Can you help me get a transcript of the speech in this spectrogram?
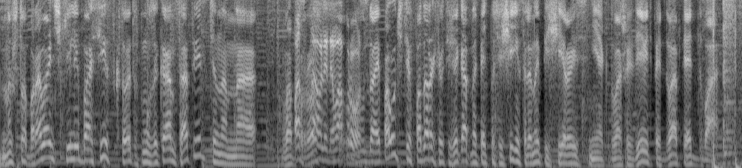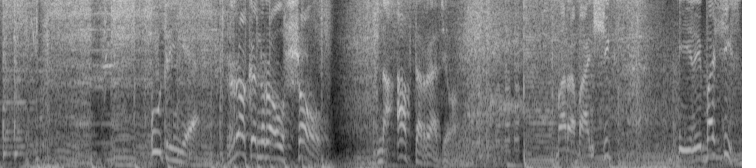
Ну что, барабанщик или басист, кто этот музыкант? Ответьте нам на вопрос. Поставленный вопрос. Ну Да, и получите в подарок сертификат на 5 посещений соляной пещеры «Снег» 269-5252. «Утреннее рок-н-ролл-шоу» на Авторадио. Барабанщик или басист?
